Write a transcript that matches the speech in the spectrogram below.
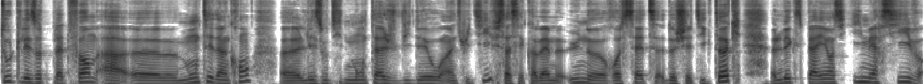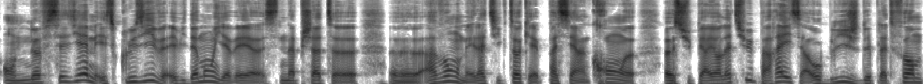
toutes les autres plateformes à euh, monter d'un cran euh, les outils de montage vidéo intuitif. Ça, c'est quand même une recette de chez TikTok. L'expérience immersive en 9 16e, exclusive, évidemment. Il y avait euh, Snapchat avant, mais là, TikTok est passé un cran supérieur là-dessus. Pareil, ça oblige des plateformes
